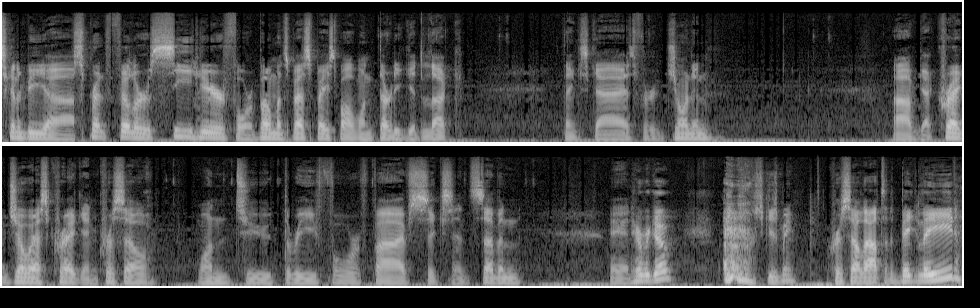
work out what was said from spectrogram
It's going to be uh, Sprint Fillers C here for Bowman's Best Baseball 130. Good luck. Thanks, guys, for joining. Uh, we've got Craig, Joe S., Craig, and Chris L. One, two, three, four, five, six, and seven. And here we go. Excuse me. Chris L out to the big lead.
